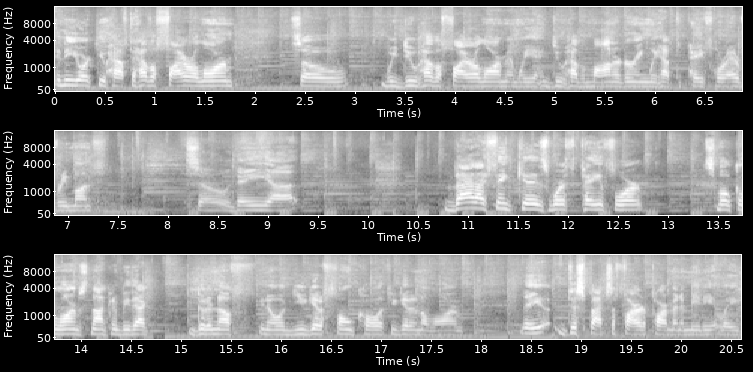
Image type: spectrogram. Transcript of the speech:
in New York, you have to have a fire alarm. So we do have a fire alarm and we do have a monitoring we have to pay for every month. So they, uh, that I think is worth paying for. Smoke alarm's not going to be that good enough. You know, you get a phone call if you get an alarm. They dispatch the fire department immediately.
